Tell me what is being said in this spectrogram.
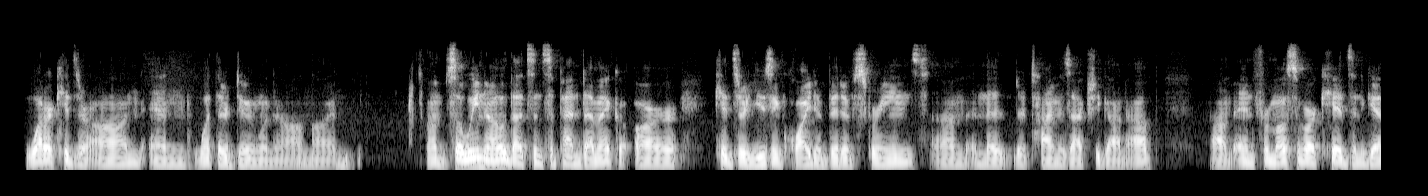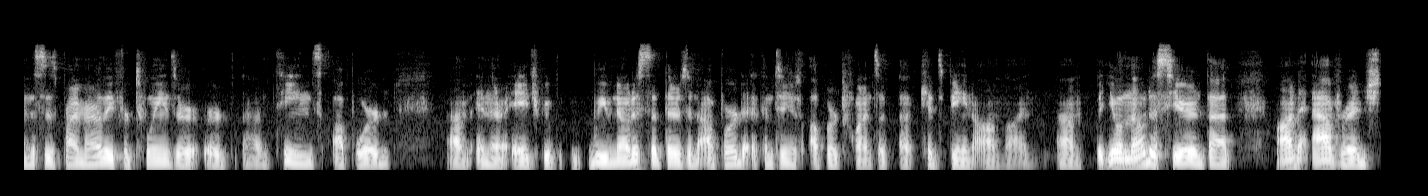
what our kids are on and what they're doing when they're online. Um, so we know that since the pandemic, our kids are using quite a bit of screens, um, and the, their time has actually gone up. Um, and for most of our kids, and again, this is primarily for tweens or, or uh, teens upward, um, in their age group, we've noticed that there's an upward, a continuous upward trend of, of kids being online. Um, but you'll notice here that on average,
